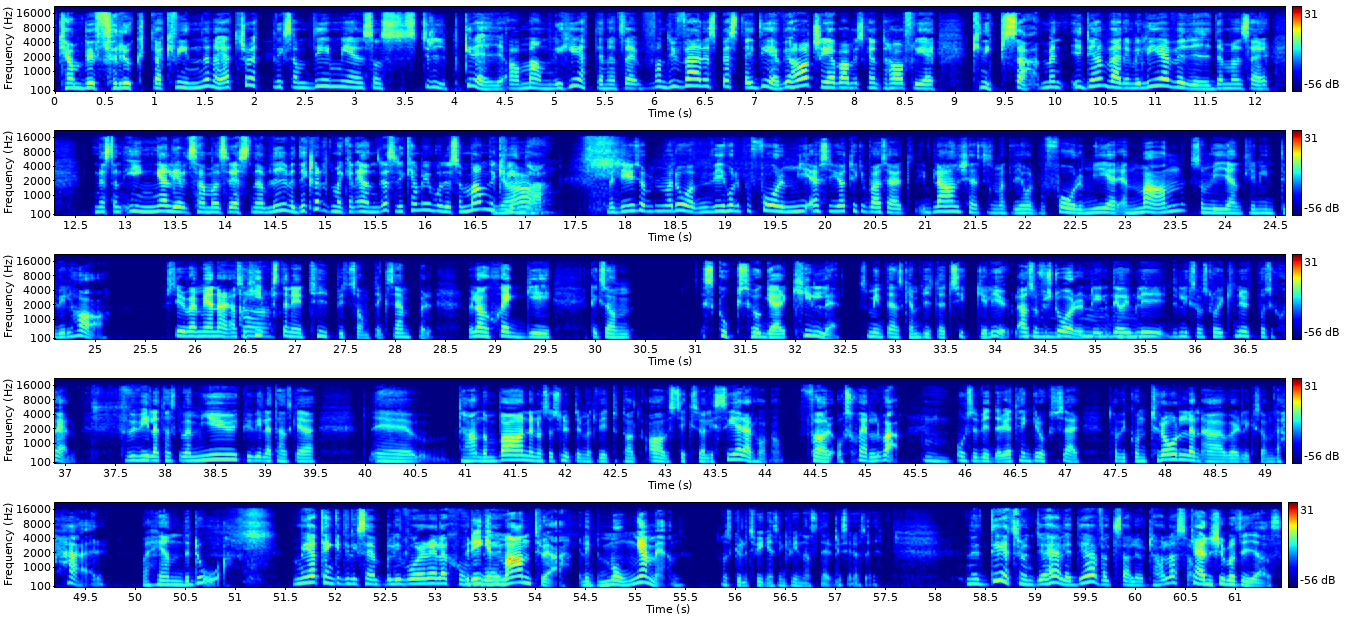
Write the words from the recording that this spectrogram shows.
kan befrukta kvinnorna. Jag tror att liksom, det är mer en sån strypgrej av manligheten. Att säga, fan, det är världens bästa idé. Vi har tre barn, vi ska inte ha fler. Knipsa. Men i den världen vi lever i där man så här, nästan inga lever tillsammans resten av livet. Det är klart att man kan ändra sig. Det kan man ju både som man och kvinna. Men det är ju som vadå, vi håller på form, alltså jag tycker bara så här att ibland känns det som att vi håller på formger en man som vi egentligen inte vill ha. Ser du vad jag menar? Alltså hipstern är ett typiskt sånt exempel. Vill ha en skäggig liksom skogshuggarkille som inte ens kan byta ett cykelhjul. Alltså förstår du? Det, det, blir, det liksom slår ju knut på sig själv. För vi vill att han ska vara mjuk, vi vill att han ska eh, ta hand om barnen och så slutar det med att vi totalt avsexualiserar honom för oss själva. Och så vidare. Jag tänker också så här, tar vi kontrollen över liksom det här, vad händer då? Men jag tänker till exempel i våra relationer. För det är ingen man tror jag, eller inte många män, som skulle tvinga sin kvinna att sterilisera sig. Nej det tror inte jag heller. Det har jag faktiskt aldrig hört talas om. Kanske Mattias.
